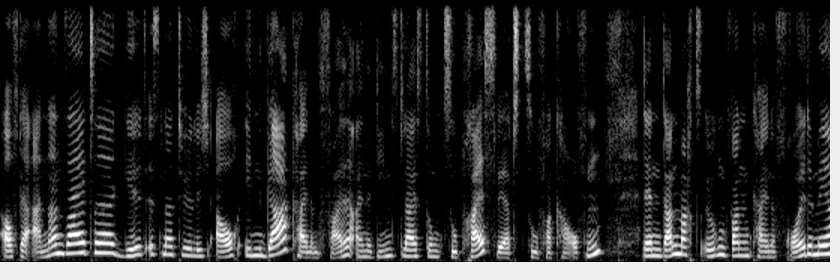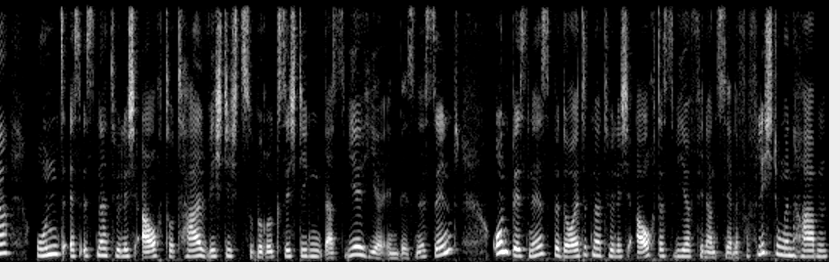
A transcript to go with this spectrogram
Auf der anderen Seite gilt es natürlich auch in gar keinem Fall eine Dienstleistung zu preiswert zu verkaufen, denn dann macht es irgendwann keine Freude mehr und es ist natürlich auch total wichtig zu berücksichtigen, dass wir hier im Business sind und Business bedeutet natürlich auch, dass wir finanzielle Verpflichtungen haben,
